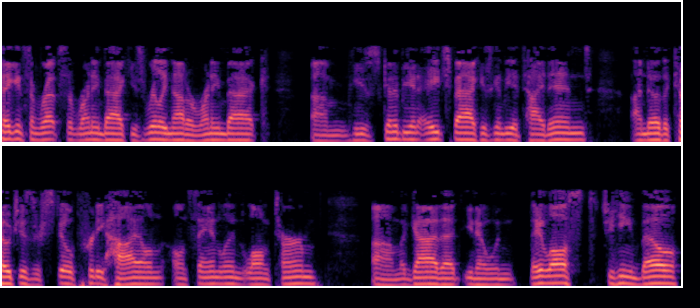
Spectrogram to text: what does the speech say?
taking some reps at running back. He's really not a running back. Um, he's going to be an H back. He's going to be a tight end. I know the coaches are still pretty high on on Sandlin long term. Um, a guy that you know when they lost Jaheim Bell,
